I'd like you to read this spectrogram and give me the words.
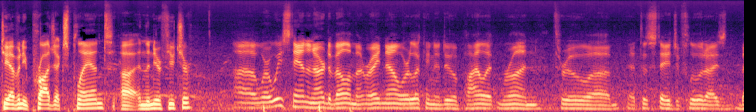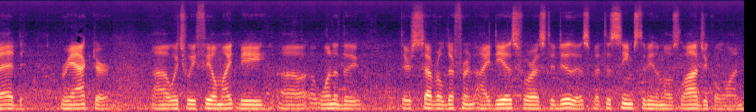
do you have any projects planned uh, in the near future? Uh, where we stand in our development right now, we're looking to do a pilot run through, uh, at this stage, a fluidized bed reactor, uh, which we feel might be uh, one of the. There's several different ideas for us to do this, but this seems to be the most logical one.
